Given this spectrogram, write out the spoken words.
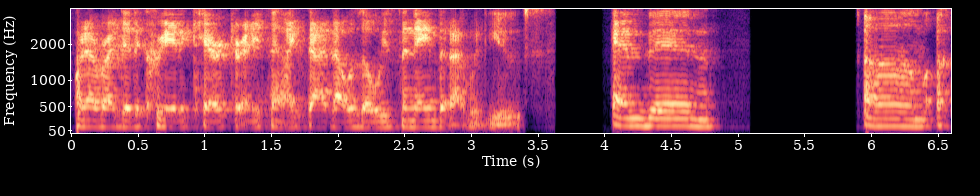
Whenever I did a creative character, anything like that, that was always the name that I would use. And then um, a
